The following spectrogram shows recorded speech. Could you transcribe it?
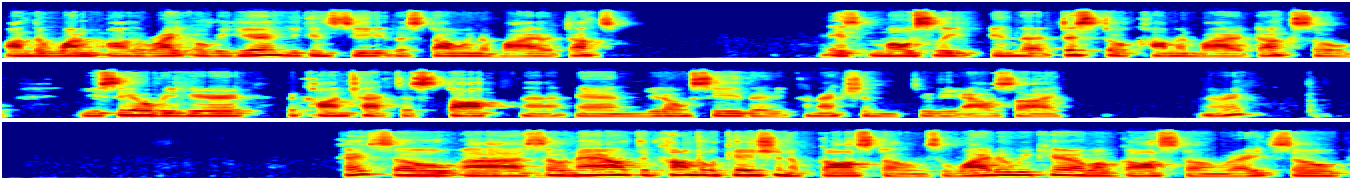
on the one on the right over here, you can see the stone in the bile ducts is mostly in the distal common bile duct. So you see over here, the contract is stopped and you don't see the connection to the outside. All right. Okay, so uh, so now the complication of gallstone. So why do we care about gallstone, right? So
